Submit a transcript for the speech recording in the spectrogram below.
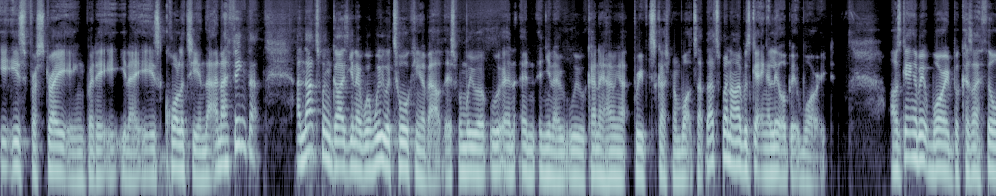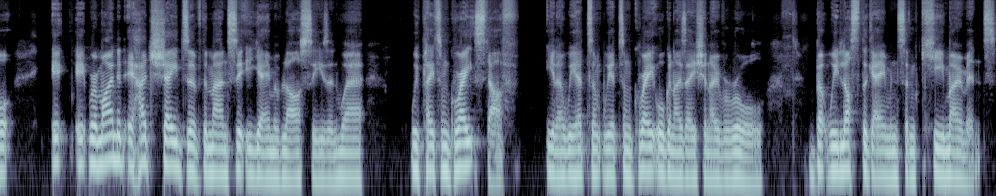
it is frustrating, but it, you know, it is quality in that. And I think that, and that's when guys, you know, when we were talking about this, when we were, and, and, and you know, we were kind of having a brief discussion on WhatsApp. That's when I was getting a little bit worried. I was getting a bit worried because I thought it it reminded it had shades of the Man City game of last season where we played some great stuff. You know, we had some we had some great organization overall, but we lost the game in some key moments.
